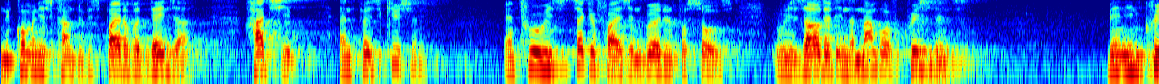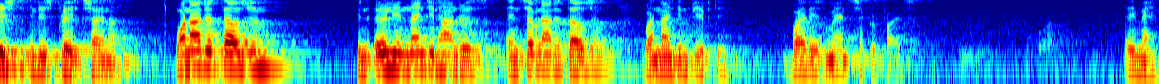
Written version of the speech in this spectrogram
in the communist country, despite of a danger, hardship, and persecution. And through his sacrifice and burden for souls, resulted in the number of Christians being increased in this place, China. 100,000 in early 1900s and 700,000 by 1950 by this man's sacrifice. Amen.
